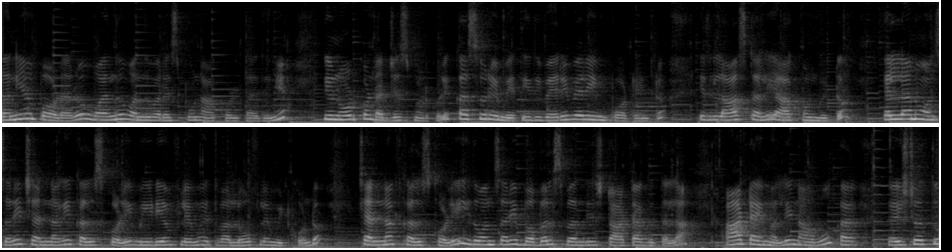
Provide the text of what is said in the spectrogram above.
ಧನಿಯಾ ಪೌಡರು ಒಂದು ಒಂದೂವರೆ ಸ್ಪೂನ್ ಹಾಕ್ಕೊಳ್ತಾ ಇದ್ದೀನಿ. ನೀವು ನೋಡ್ಕೊಂಡು ಅಡ್ಜಸ್ಟ್ ಮಾಡ್ಕೊಳ್ಳಿ. ಕಸೂರಿ ಮೇಥಿ ಇದು ವೆರಿ ವೆರಿ ಇಂಪಾರ್ಟೆಂಟು ಇದು ಲಾಸ್ಟಲ್ಲಿ ಹಾಕ್ಕೊಂಡ್ಬಿಟ್ಟು ಎಲ್ಲನೂ ಒಂದ್ಸರಿ ಚೆನ್ನಾಗಿ ಕಲಿಸ್ಕೊಳ್ಳಿ. ಮೀಡಿಯಮ್ ಫ್ಲೇಮು ಅಥವಾ ಲೋ ಫ್ಲೇಮ್ ಇಟ್ಕೊಂಡು ಚೆನ್ನಾಗಿ ಕಲಿಸ್ಕೊಳ್ಳಿ. ಇದು ಒಂದ್ಸರಿ ಬಬಲ್ಸ್ ಬಂದು ಸ್ಟಾರ್ಟ್ ಆಗುತ್ತಲ್ಲ ಆ ಟೈಮಲ್ಲಿ ನಾವು ಕ ಇಷ್ಟೊತ್ತು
